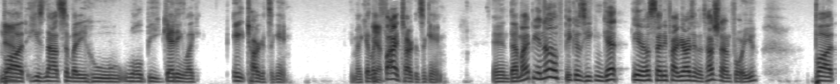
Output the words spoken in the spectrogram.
Yeah. but he's not somebody who will be getting like eight targets a game. He might get like Yep. five targets a game. And that might be enough because he can get, you know, 75 yards and a touchdown for you. But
